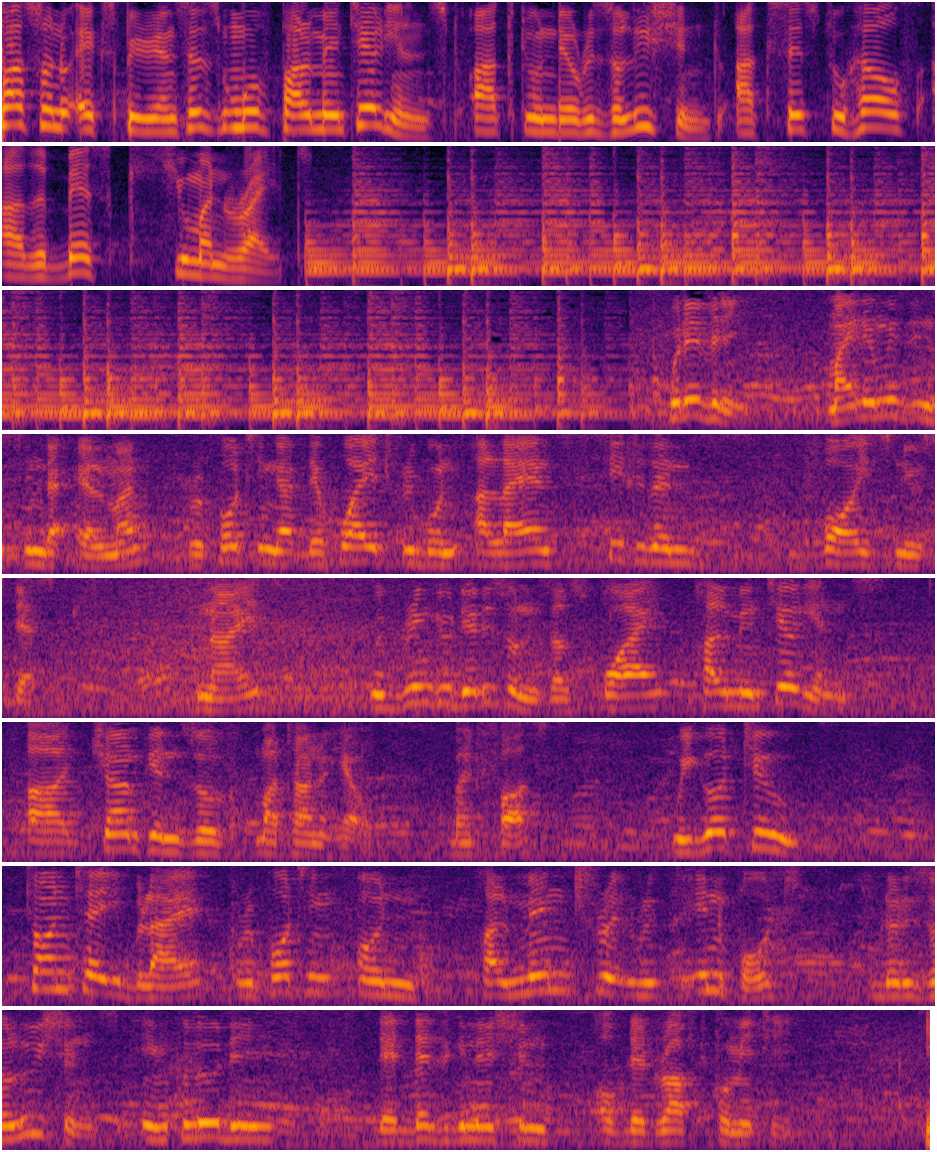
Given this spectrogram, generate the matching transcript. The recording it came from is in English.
Personal experiences move parliamentarians to act on the resolution to access to health as a basic human right. Good evening. My name is Insinda Elman, reporting at the White Ribbon Alliance Citizens Voice News Desk. Tonight, we bring you the reasons as why parliamentarians are champions of maternal health. But first, we go to Tonte Iblai reporting on parliamentary input the resolutions, including the designation of the draft committee.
